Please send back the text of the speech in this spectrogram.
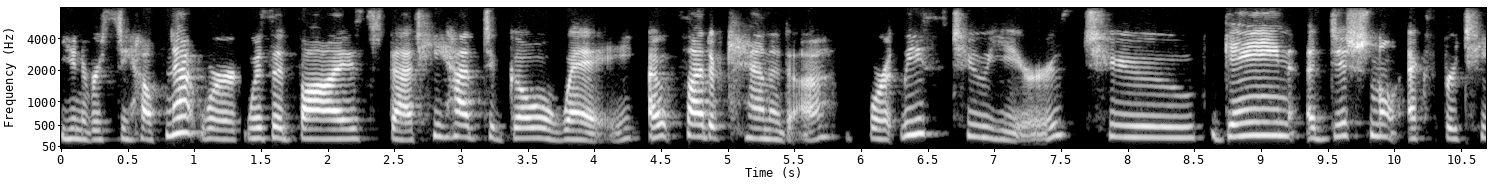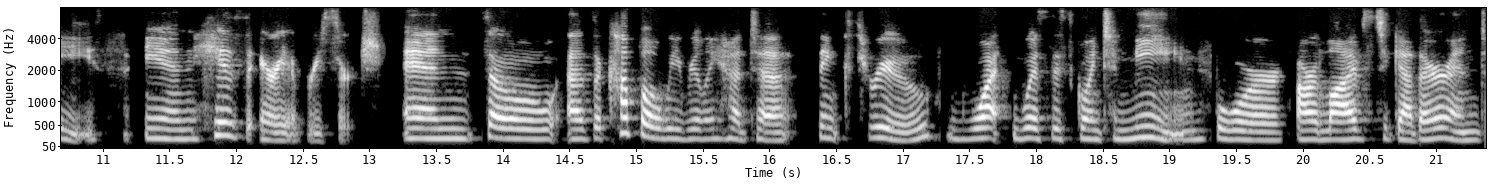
University Health Network, was advised that he had to go away outside of Canada for at least two years to gain additional expertise in his area of research. And so, as a couple, we really had to think through what was this going to mean for our lives together and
